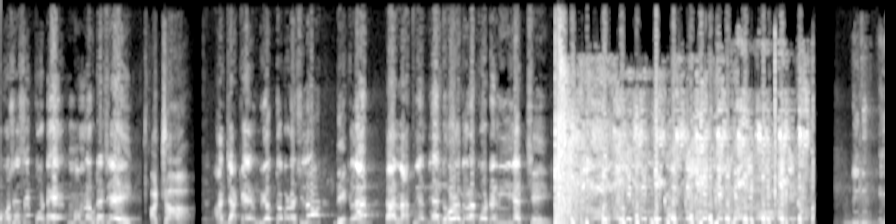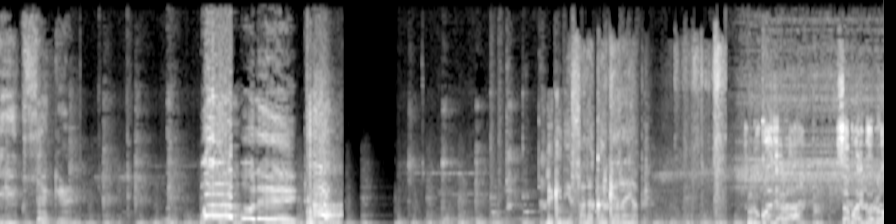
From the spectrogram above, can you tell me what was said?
অবশেষে কোর্টে মামলা উঠেছে अच्छा আর যাকে বিরক্ত করেছিল দেখলাম তার নাতনি নাতনিরা ধরে ধরে কোর্টে নিয়ে যাচ্ছে लेकिन एक सेकंड বাম বলে लेकिन ये साला कर क्या रहा है यहाँ पे तो रुको जरा सबर करो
